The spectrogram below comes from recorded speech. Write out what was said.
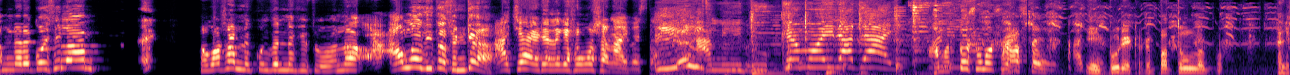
আপনারা কইছিলাম আমার সামনে কোনবেন না কিছু না আল্লাহ দিতেছেন কে? আচ্ছা এটা লাগে সমস্যা নাই আমি দুঃখে ময়রা যাই। আমার তো সমস্যা আছে। এই বুড়েটারে বদন লাগবো। খালি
